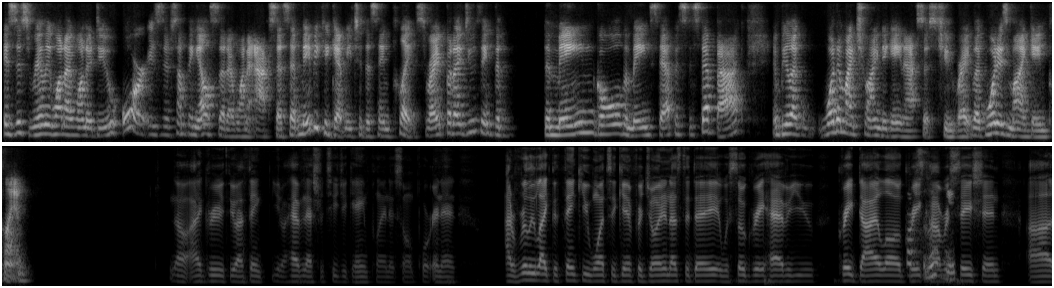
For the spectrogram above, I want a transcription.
is this really what I want to do? Or is there something else that I want to access that maybe could get me to the same place, right? But I do think the the main goal, the main step is to step back and be like, what am I trying to gain access to, right? Like, what is my game plan? No, I agree with you. I think, you know, having that strategic game plan is so important. And I'd really like to thank you once again for joining us today. It was so great having you. Great dialogue, great Absolutely. conversation. Uh,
